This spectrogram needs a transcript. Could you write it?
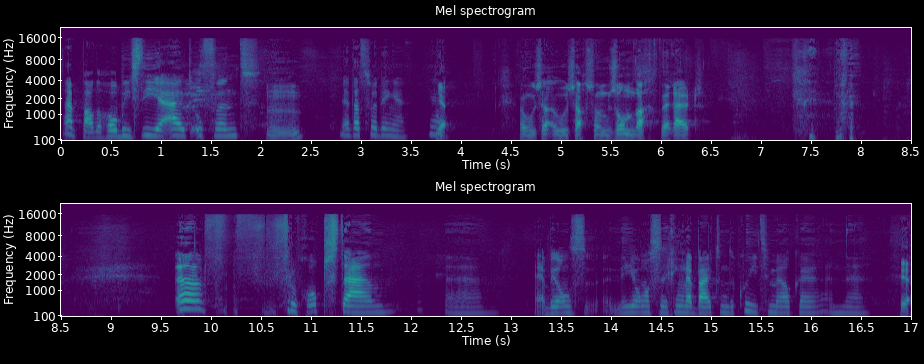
nou, bepaalde hobby's die je uitoefent. Mhm. Ja, dat soort dingen. Ja. Ja. En hoe, hoe zag zo'n zondag eruit? Eh, vroeg opstaan. Eh, ja, bij ons, de jongens die gingen naar buiten om de koeien te melken. En, eh, Ja.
